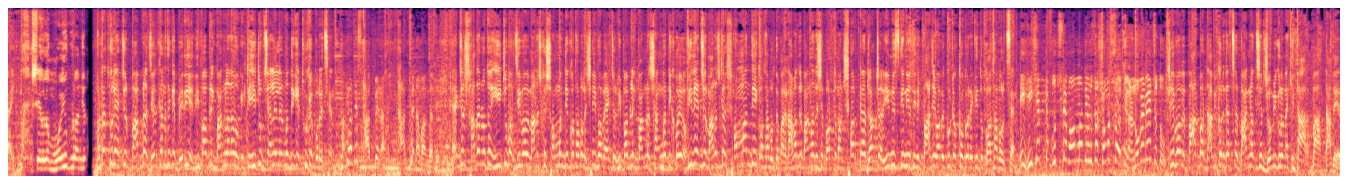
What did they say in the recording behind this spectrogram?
নাই। সে হলো ময়ূক রঞ্জন। হঠাৎ করে একজন পাবনা জেলখানা থেকে বেরিয়ে রিপাবলিক বাংলা নামক একটি ইউটিউব চ্যানেলের মধ্যে গিয়ে ঢুকে পড়েছেন। বাংলাদেশ থাকবে না থাকবে না বাংলাদেশ। একজন সাধারণত ইউটিউবার যেভাবে মানুষকে সম্মান দিয়ে কথা বলে সেইভাবে একজন রিপাবলিক বাংলার সাংবাদিক হয়েও তিনি একজন মানুষকে সম্মান দিয়ে কথা বলতে পারেন। আমাদের বাংলাদেশের বর্তমান সরকার ডক্টর ইউনুসকে নিয়ে তিনি বাজেভাবে কুটক্ষ করে কিন্তু কথা বলছেন। এই হিসেবটা বুঝতে মোহাম্মদ ইউনুসের সমস্যা হচ্ছে কেন নোবেল পেয়েছ তো। সেইভাবে বারবার দাবি করে যাচ্ছে বাংলাদেশের জমিগুলো নাকি তার বা তাদের।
